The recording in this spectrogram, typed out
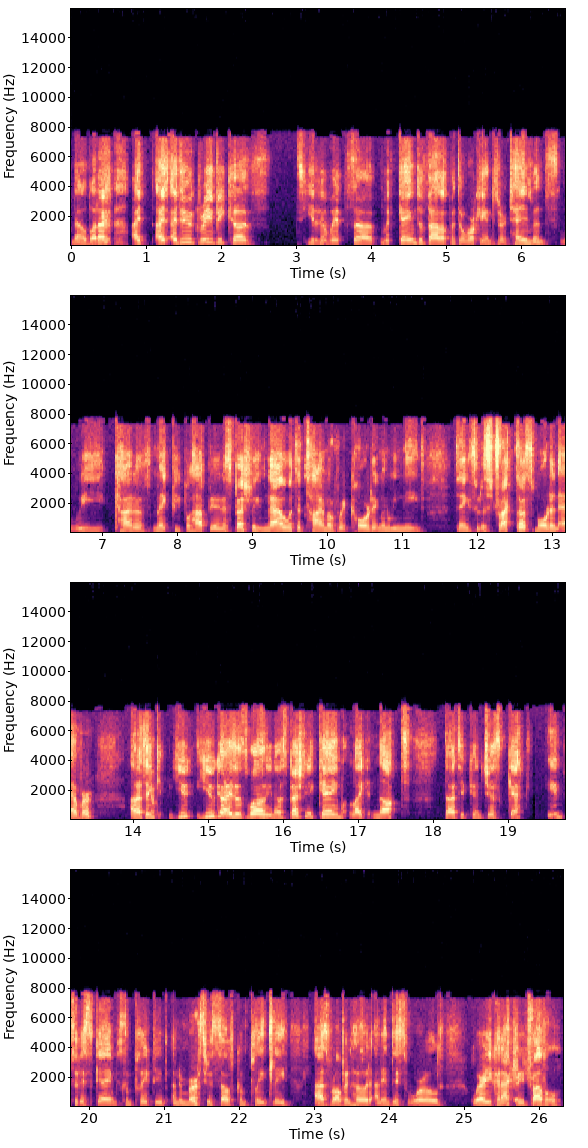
no, but I, I, I, I do agree because you know with uh, with game development or working entertainment, we kind of make people happy, and especially now at the time of recording when we need things to distract us more than ever. And I think you you guys as well, you know, especially a game like Nocked, that you can just get into this game completely and immerse yourself completely as Robin Hood and in this world where you can actually travel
